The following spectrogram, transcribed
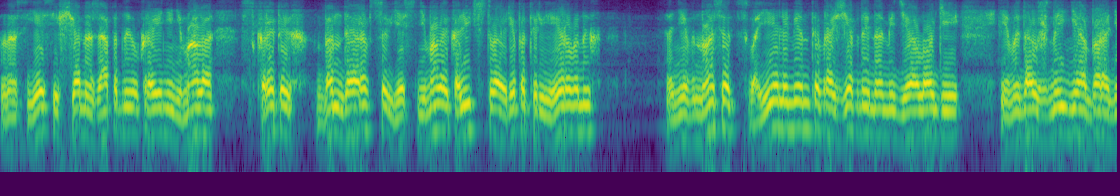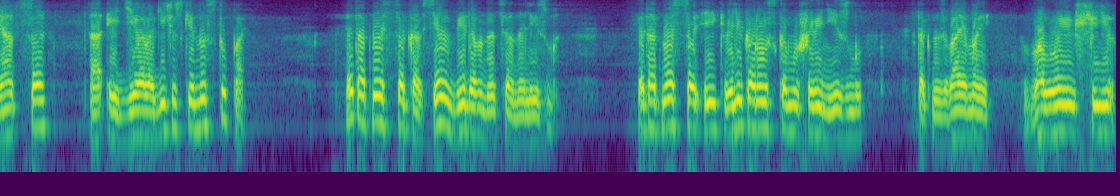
У нас есть еще на Западной Украине немало скрытых бандеровцев, есть немалое количество репатриированных. Они вносят свои элементы враждебной нам идеологии, и мы должны не обороняться, а идеологически наступать. Это относится ко всем видам национализма. Это относится и к великорусскому шовинизму, так называемой Валуевщине,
